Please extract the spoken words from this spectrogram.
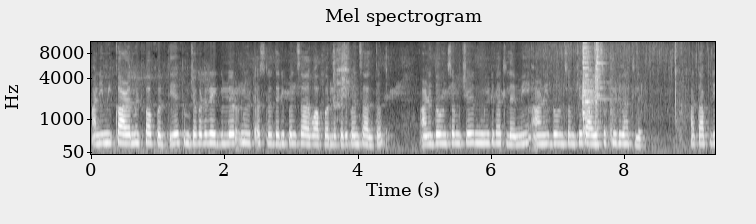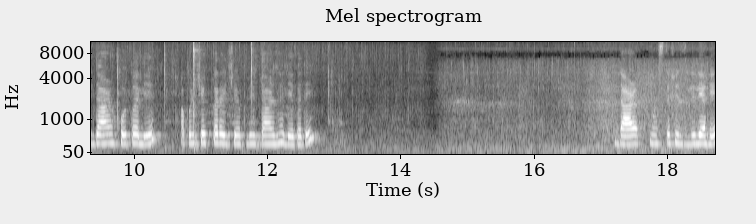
आणि मी काळं मीठ वापरते आहे तुमच्याकडे रेग्युलर मीठ असलं तरी पण चा वापरलं तरी पण चालतं. आणि दोन चमचे मीठ घातलं आहे मी आणि दोन चमचे डाळीचं पीठ घातलं आता आपली डाळ होत आली आहे आपण चेक करायची आपली डाळ झाली आहे का ते? डाळ मस्त शिजलेली आहे.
